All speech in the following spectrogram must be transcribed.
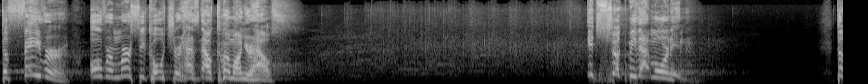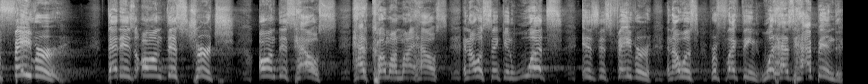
The favor over mercy culture has now come on your house. It shook me that morning. The favor that is on this church, on this house, had come on my house. And I was thinking, what is this favor? And I was reflecting what has happened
